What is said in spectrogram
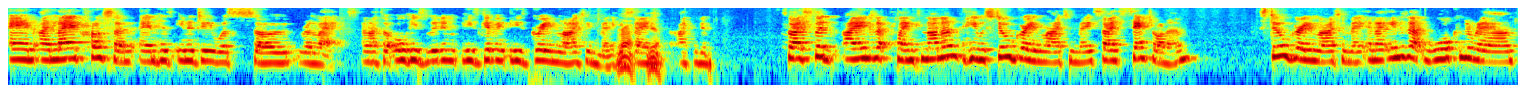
And I lay across him and his energy was so relaxed. And I thought, oh, he's letting, he's giving, he's green lighting me. He's right, saying, yeah. I can do. So I slid, I ended up planking on him. He was still green lighting me. So I sat on him, still green lighting me. And I ended up walking around,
